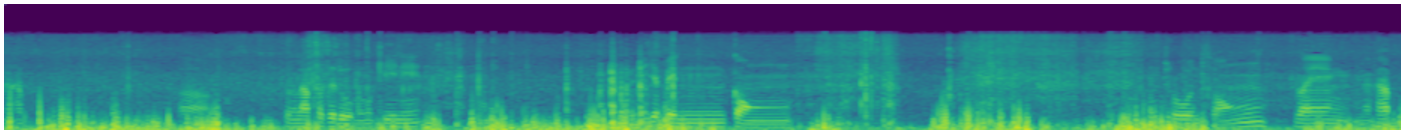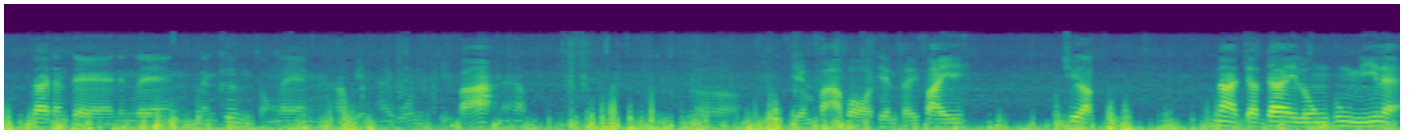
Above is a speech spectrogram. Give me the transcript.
นะครับเครื่องรับพัสดุมาเมื่อกี้นี้ตัวนี้จะเป็นกล่อง นโทรลสองแรงนะครับ ได้ตั้งแต่หนึ่งแรงแรงครึ่งสองแรงนะครับ เป็นไฮโวลต์สีฟ้านะครับก็เตรียมฝาบ่อเตรียมสายไฟเชือก น่าจะได้ลงพรุ่งนี้แหละ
